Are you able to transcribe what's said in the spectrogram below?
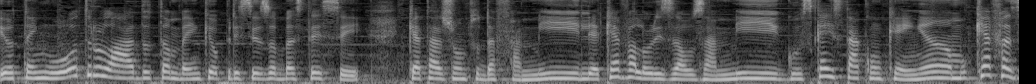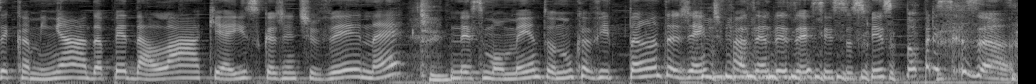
eu tenho outro lado também que eu preciso abastecer. Quer estar junto da família, quer valorizar os amigos, quer estar com quem amo, quer fazer caminhada, pedalar, que é isso que a gente vê, né? Sim. Nesse momento, eu nunca vi tanta gente fazendo exercícios físicos, tô precisando.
